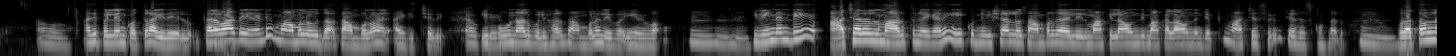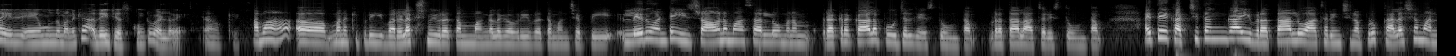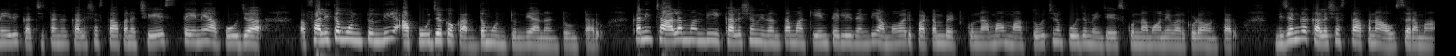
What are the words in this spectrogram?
అది పెళ్ళైన కొత్తలో ఐదేళ్ళు తర్వాత ఏంటంటే మామూలు తాంబూలం ఆయన- ఆయనకి ఇచ్చేది ఈ పూర్ణాలు పులిహోర దాంబూలాలు ఇవ్వ ఇవ్వం. ఇవేంటంటే ఆచారాలు మారుతున్నాయి కానీ కొన్ని విషయాల్లో సాంప్రదాయాలు మాకు ఇలా ఉంది మాకు అలా ఉందని చెప్పి మార్చేసి చేసేసుకుంటున్నారు. వ్రతంలో ఏముందో మనకి అదే చేసుకుంటూ వెళ్ళవే ఓకే. అమ్మా మనకి ఇప్పుడు ఈ వరలక్ష్మి వ్రతం మంగళగౌరి వ్రతం అని చెప్పి లేదు అంటే ఈ శ్రావణ మాసాల్లో మనం రకరకాల పూజలు చేస్తూ ఉంటాం వ్రతాలు ఆచరిస్తూ ఉంటాం. అయితే ఖచ్చితంగా ఈ వ్రతాలు ఆచరించినప్పుడు కలశం అనేది ఖచ్చితంగా కలశ స్థాపన చేస్తేనే ఆ పూజ ఫలితం ఉంటుంది ఆ పూజకు ఒక అర్థం ఉంటుంది అని అంటూ ఉంటారు కానీ చాలా మంది ఈ కలశం ఇదంతా మాకేం తెలియదండి అమ్మవారి పట్టం పెట్టుకున్నామా మాకు తోచిన పూజ మేము చేసుకున్నామా అనేవారు కూడా ఉంటారు. నిజంగా కలశ స్థాపన అవసరమా?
